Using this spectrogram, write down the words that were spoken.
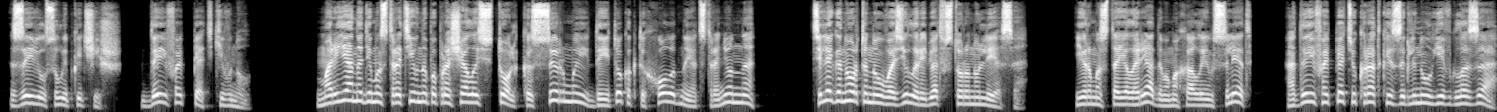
— заявил с улыбкой Чиш. Дэйв опять кивнул. Марьяна демонстративно попрощалась только с Ирмой, да и то как-то холодно и отстраненно. Телега Нортона увозила ребят в сторону леса. Ирма стояла рядом и махала им вслед, а Дэйв опять украдкой заглянул ей в глаза.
